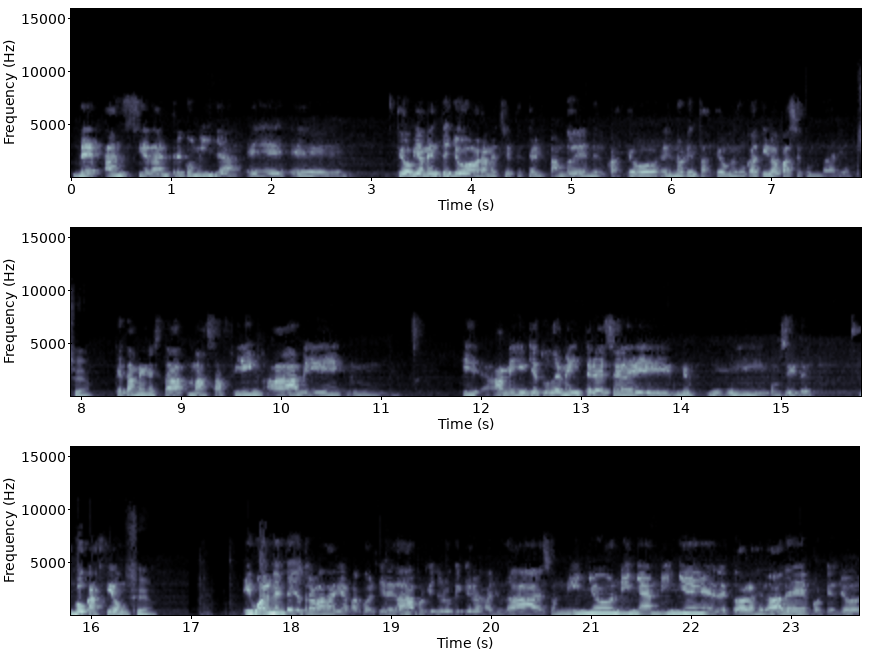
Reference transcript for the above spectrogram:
de ansiedad, entre comillas, es eh, que obviamente yo ahora me estoy especializando en educación, en orientación educativa para secundaria, Sí. que también está más afín a mi mm, y a mis inquietudes, mis intereses y mi, mi- ¿cómo se dice? vocación. Sí. Igualmente yo trabajaría para cualquier edad porque yo lo que quiero es ayudar a esos niños, niñas, niñes de todas las edades porque yo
